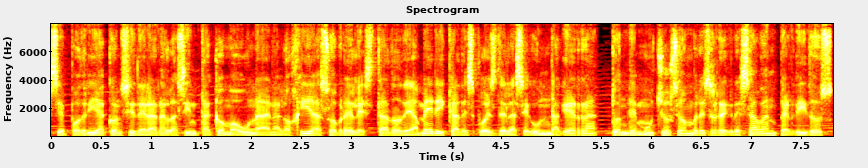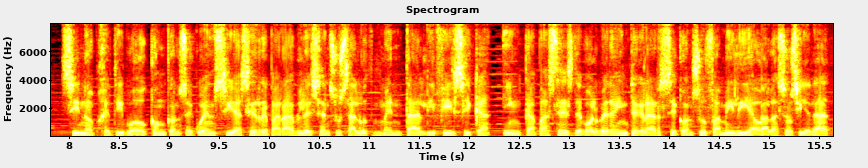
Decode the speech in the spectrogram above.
Se podría considerar a la cinta como una analogía sobre el estado de América después de la Segunda Guerra, donde muchos hombres regresaban perdidos, sin objetivo o con consecuencias irreparables en su salud mental y física, incapaces de volver a integrarse con su familia o a la sociedad,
